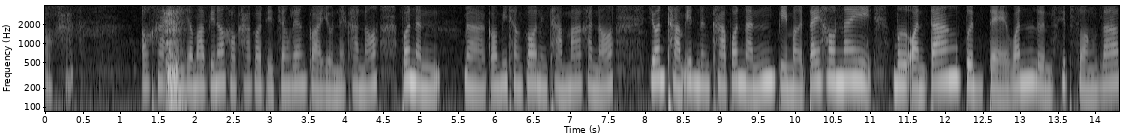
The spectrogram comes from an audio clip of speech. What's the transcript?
อ๋อค่ะอ๋อค่ะอันยามาพี่น้องเขาค่ะก็ติดจังเรื่องก่อยอยู่นะคะเนาะเพราะนั้น ก็มีทั้งก้อนหนึ่งถามมากค่ะเนาะย้อนถามอีกหนึ่งค่ะป้อนนั้น ปีเหมือใต้เฮาในมืออ่อนตั้งปืนแต่วันเลือน12ลับ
